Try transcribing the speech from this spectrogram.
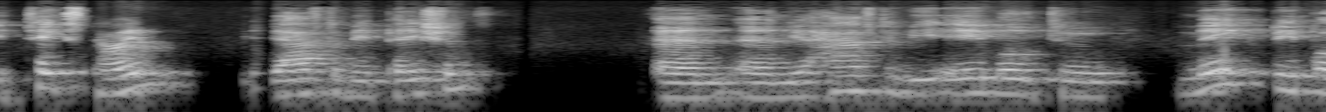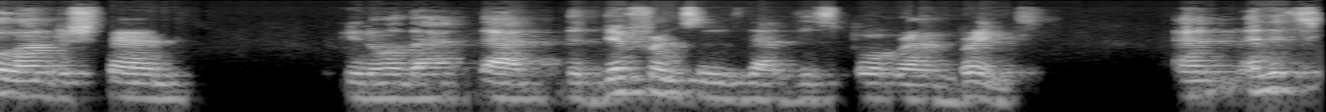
it takes time. You have to be patient and, and you have to be able to make people understand, you know, that, that the differences that this program brings. And, and it's,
